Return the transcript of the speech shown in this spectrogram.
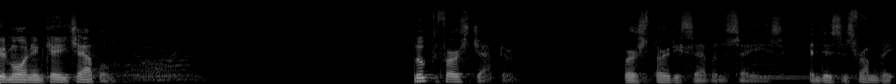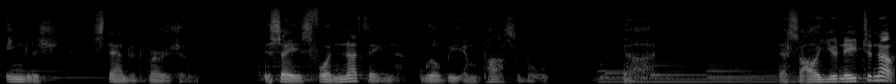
Good morning, Cade Chapel. Luke, the first chapter, verse 37 says, and this is from the English Standard Version. It says, For nothing will be impossible with God. That's all you need to know.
